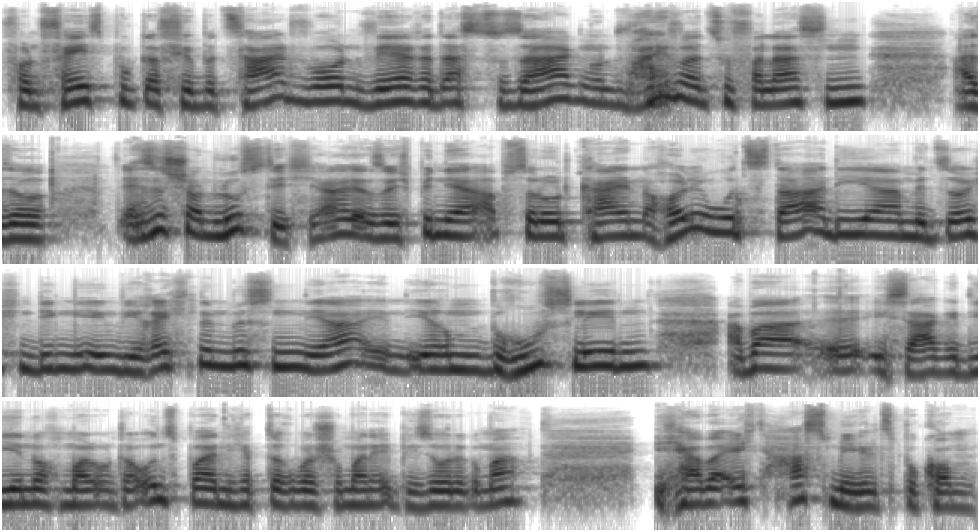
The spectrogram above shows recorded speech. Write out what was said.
von Facebook dafür bezahlt worden wäre, das zu sagen und Viber zu verlassen. Also es ist schon lustig, ja. Also ich bin ja absolut kein Hollywood-Star, die ja mit solchen Dingen irgendwie rechnen müssen, ja, in ihrem Berufsleben. Aber äh, ich sage dir nochmal unter uns beiden, ich habe darüber schon mal eine Episode gemacht, ich habe echt Hassmails bekommen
